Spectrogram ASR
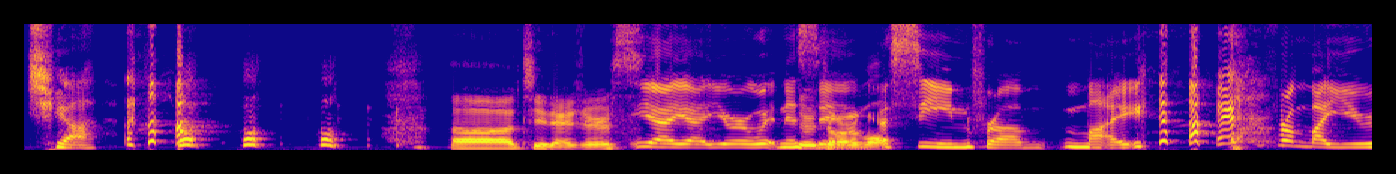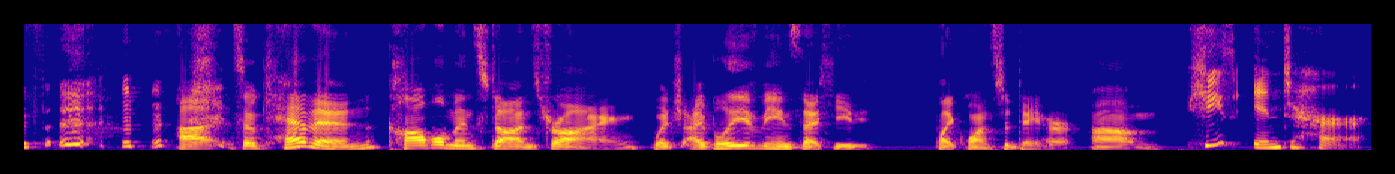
"Chia." uh, teenagers." Yeah, yeah, you were They're witnessing a scene from my from my youth. Uh, so Kevin compliments Dawn's drawing, which I believe means that he like wants to date her. Um, He's into her.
